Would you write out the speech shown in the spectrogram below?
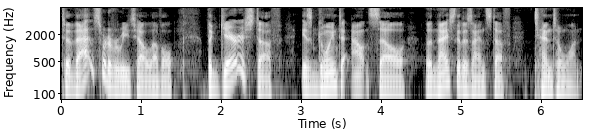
to that sort of a retail level, the garish stuff is going to outsell the nicely designed stuff ten to one.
